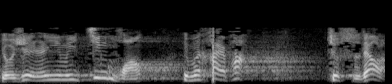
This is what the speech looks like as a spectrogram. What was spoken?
有些人因为惊慌，因为害怕，就死掉了。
